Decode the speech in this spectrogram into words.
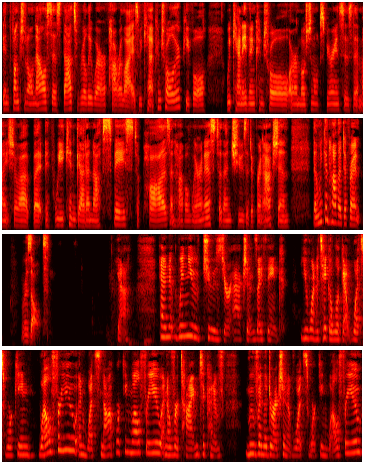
in functional analysis, that's really where our power lies. We can't control other people. We can't even control our emotional experiences that might show up. But if we can get enough space to pause and have awareness to then choose a different action, then we can have a different result. Yeah. And when you choose your actions, I think you want to take a look at what's working well for you and what's not working well for you. And over time to kind of move in the direction of what's working well for you.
